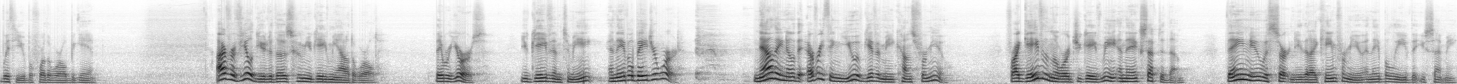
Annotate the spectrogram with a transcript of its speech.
with you before the world began. I have revealed you to those whom you gave me out of the world. They were yours. You gave them to me, and they have obeyed your word. Now they know that everything you have given me comes from you. For I gave them the words you gave me, and they accepted them. They knew with certainty that I came from you, and they believed that you sent me.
